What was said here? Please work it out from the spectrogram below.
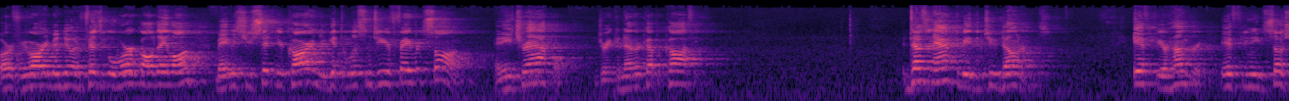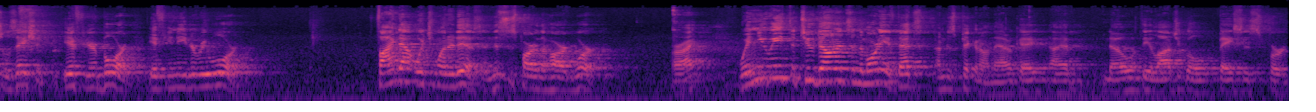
Or if you've already been doing physical work all day long, maybe you sit in your car and you get to listen to your favorite song and eat your apple, drink another cup of coffee. It doesn't have to be the two donuts. If you're hungry, if you need socialization, if you're bored, if you need a reward. Find out which one it is, and this is part of the hard work. All right? When you eat the two donuts in the morning, if that's, I'm just picking on that, okay? I have no theological basis for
